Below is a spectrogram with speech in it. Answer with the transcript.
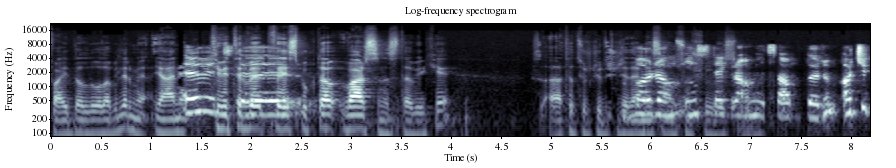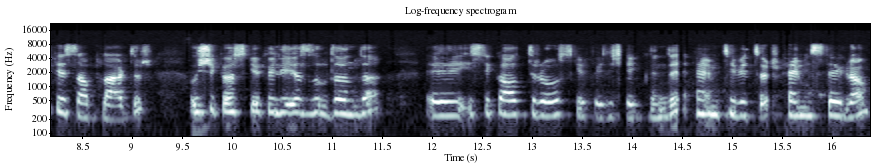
faydalı olabilir mi? Yani Evet, Twitter ve e, Facebook'ta varsınız tabii ki. Atatürkçü Düşüncelerine Varım, Samsun Instagram Şubesi. hesaplarım açık hesaplardır. Işık Özkefeli yazıldığında e, İstiklal Tire Özkefeli şeklinde hem Twitter hem Instagram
